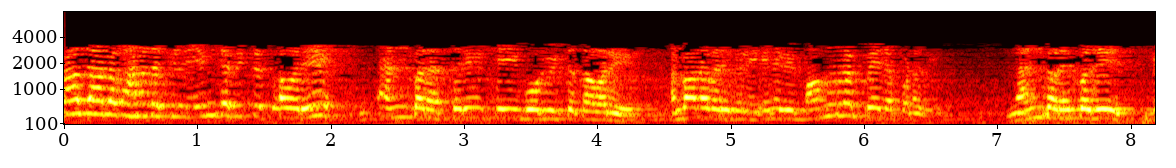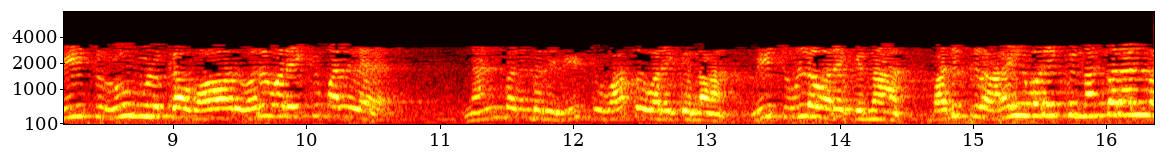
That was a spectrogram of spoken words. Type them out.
சாதாரணமானதற்கு எங்க விட்டு தவறு? நண்பரை தெரிவு செய்வோர் விட்ட தவறு. அன்பானவர்களை எனவே மதுரம் பேசப்படவே நண்பர் என்பது வீட்டு ரூம் முழுக்க வாரு அல்ல. நண்பன் என்பது வீட்டு வாசல் வரைக்கும் தான். வீட்டு உள்ள வரைக்கும் தான். படுக்கிற அறை வரைக்கும் நண்பர் அல்ல.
